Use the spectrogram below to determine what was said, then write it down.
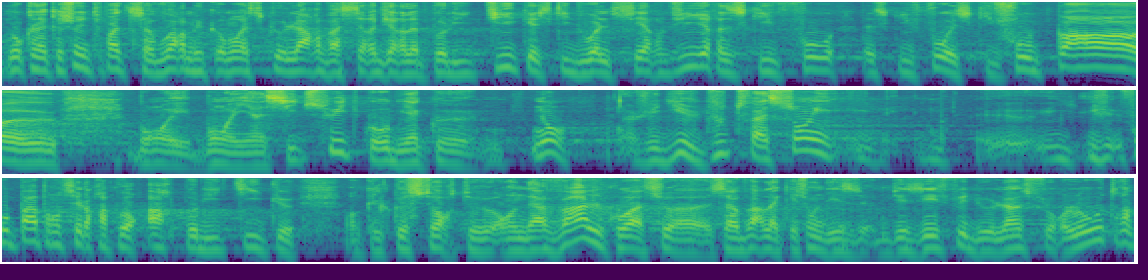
donc la question n'était pas de savoir mais comment est-ce que l'art va servir la politique, est-ce qu'il doit le servir, est-ce qu'il faut, est-ce qu'il faut, est-ce qu'il faut pas, bon et bon et ainsi de suite. Quoi, bien que non, j'ai dit de toute façon, il ne faut pas penser le rapport art politique en quelque sorte en aval, quoi, savoir la question des, effets de l'un sur l'autre,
